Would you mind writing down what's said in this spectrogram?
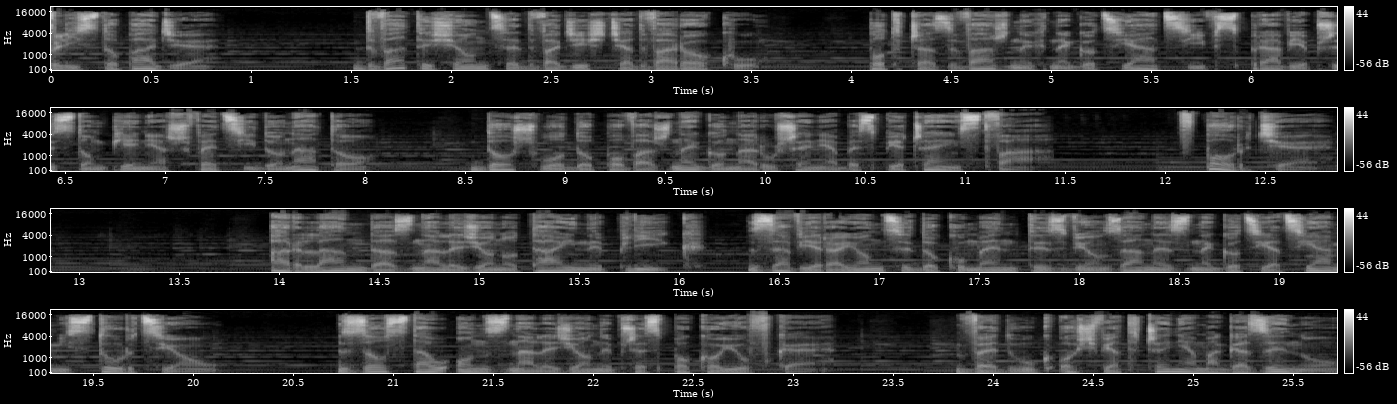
listopadzie 2022 roku, podczas ważnych negocjacji w sprawie przystąpienia Szwecji do NATO, doszło do poważnego naruszenia bezpieczeństwa. W porcie Arlanda znaleziono tajny plik zawierający dokumenty związane z negocjacjami z Turcją. Został on znaleziony przez pokojówkę. Według oświadczenia magazynu,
